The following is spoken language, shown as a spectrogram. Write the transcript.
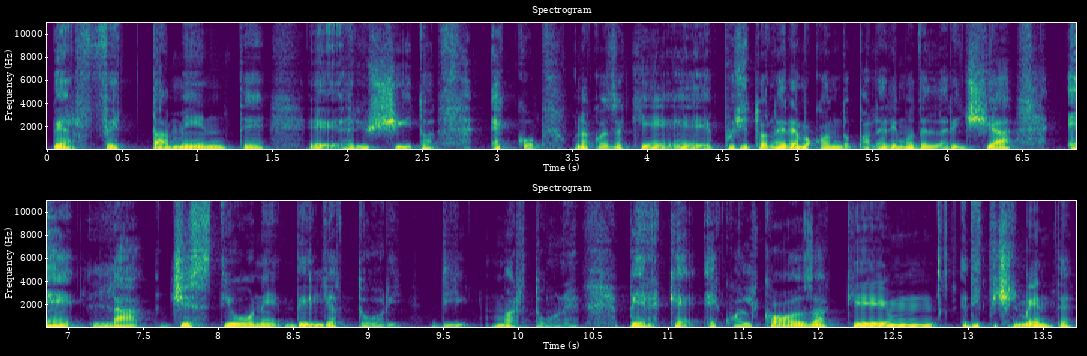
perfettamente eh, riuscito. Ecco, una cosa che eh, poi ci torneremo quando parleremo della regia è la gestione degli attori di Martone, perché è qualcosa che mh, mm, difficilmente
